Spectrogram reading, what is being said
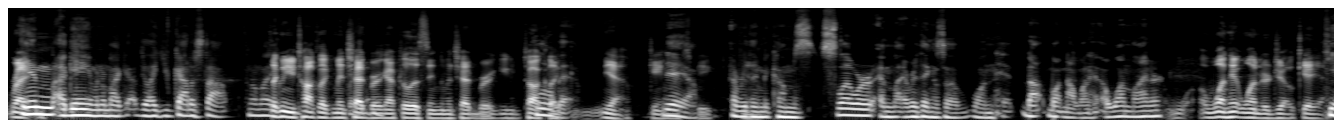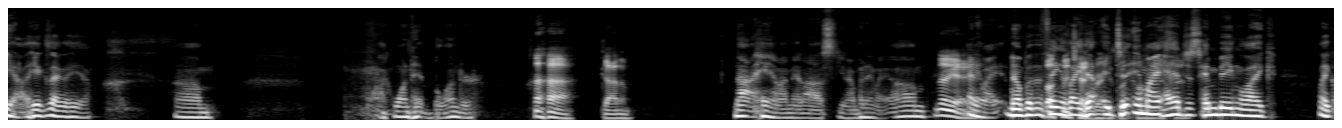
Right. in a game, and I'm like, like, you've got to stop. And I'm like, It's like when you talk like Mitch Hedberg after listening to Mitch Hedberg, you talk like bit. yeah, game yeah, yeah. speak. everything becomes slower, and everything is a one hit, not what, not one hit, a one liner. A one hit wonder joke. Yeah, yeah. Yeah, exactly. Yeah. Um, like one hit blunder. Haha. Got him. Not him. I mean us. You know. But anyway. Um. No, yeah. yeah. Anyway, no. But the thing is, like, is in my head, just him being like, like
